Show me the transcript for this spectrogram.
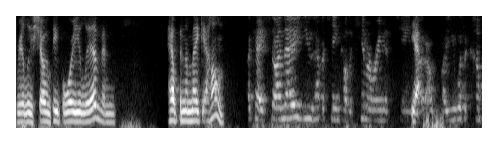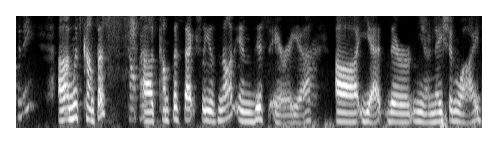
really showing people where you live and helping them make it home. Okay, so I know you have a team called the Kim Arenas team. Yeah. Are, are you with a company? Uh, I'm with Compass. Compass? Uh, Compass actually is not in this area uh, yet. They're you know nationwide,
